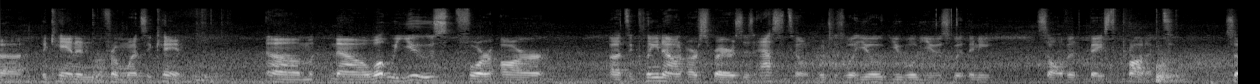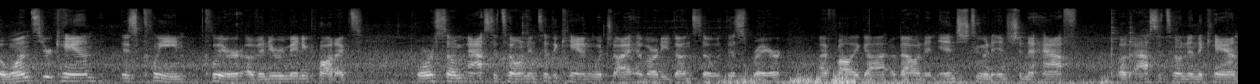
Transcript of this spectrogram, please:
uh, the cannon from whence it came. Um, now, what we use for our uh, to clean out our sprayers is acetone, which is what you you will use with any solvent-based product. So once your can is clean, clear of any remaining product, pour some acetone into the can, which I have already done so with this sprayer. I've probably got about an inch to an inch and a half of acetone in the can.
